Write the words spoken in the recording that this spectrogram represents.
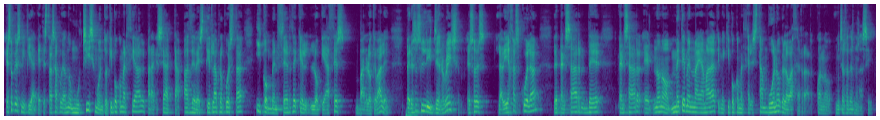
¿Eso qué significa? Que te estás apoyando muchísimo en tu equipo comercial para que sea capaz de vestir la propuesta y convencer de que lo que haces vale lo que vale. Pero eso es lead generation, eso es la vieja escuela de pensar de pensar, eh, no, no, méteme en una llamada que mi equipo comercial es tan bueno que lo va a cerrar, cuando muchas veces no es así.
